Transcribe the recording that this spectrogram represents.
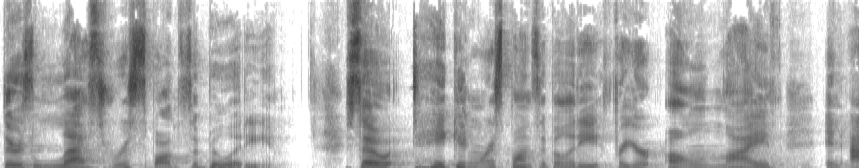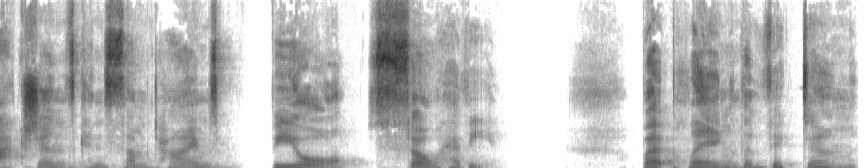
there's less responsibility. So, taking responsibility for your own life and actions can sometimes feel so heavy. But playing the victim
